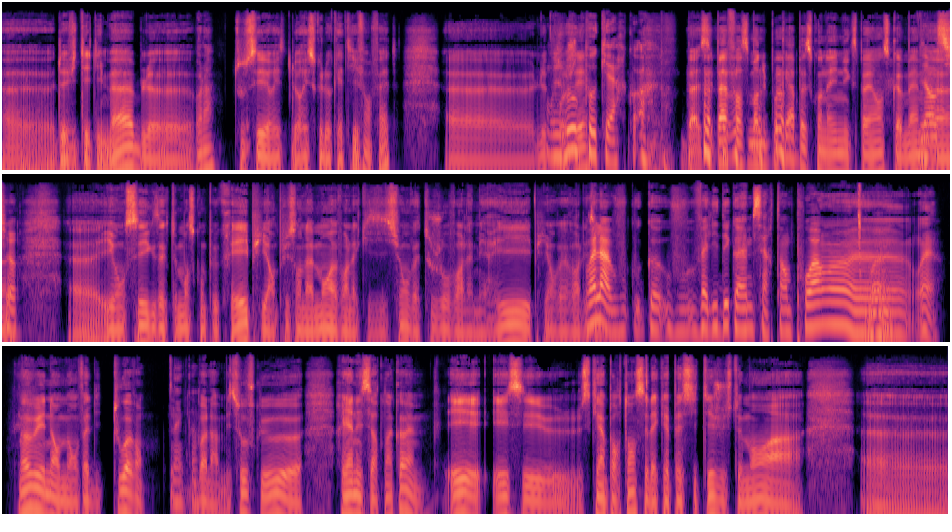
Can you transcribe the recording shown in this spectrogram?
euh, de vider l'immeuble, euh, voilà, tous ces risques, le risque locatif en fait. Euh, le projet, au poker quoi. Bah, c'est pas forcément du poker parce qu'on a une expérience quand même. Bien euh, sûr. Euh, et on sait exactement ce qu'on peut créer. Et puis en plus en amont, avant l'acquisition, on va toujours voir la mairie et puis on va voir les. Voilà, vous, vous, validez quand même certains points. ouais. ouais. Ah oui, non, mais on valide tout avant. Voilà, mais sauf que euh, rien n'est certain quand même. Et, et c'est euh, ce qui est important, c'est la capacité justement à euh,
